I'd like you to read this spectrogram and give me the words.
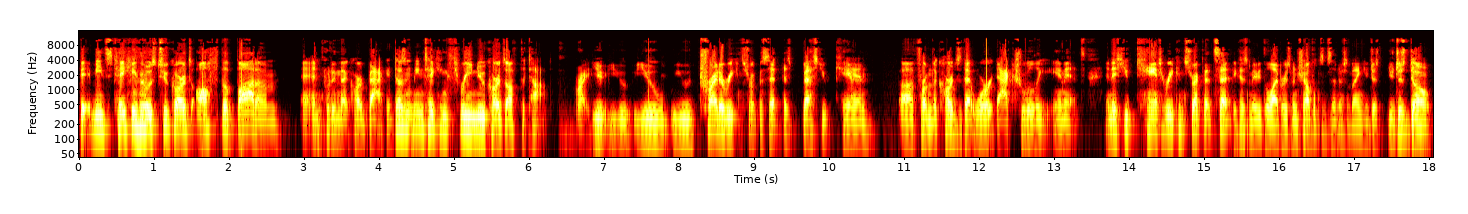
it means taking those two cards off the bottom and putting that card back. It doesn't mean taking three new cards off the top. Right. You you you you try to reconstruct the set as best you can uh, from the cards that were actually in it. And if you can't reconstruct that set because maybe the library's been shuffled since then or something, you just you just don't.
